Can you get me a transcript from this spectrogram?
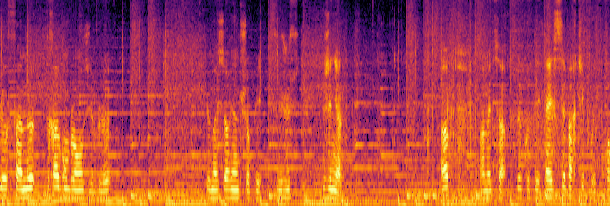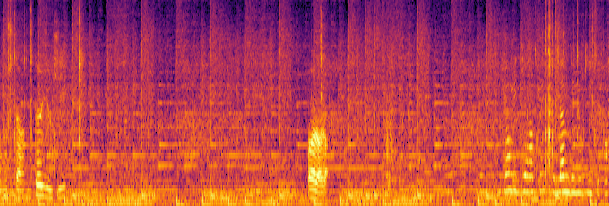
le fameux dragon blanc aux yeux bleus que ma soeur vient de choper. C'est juste génial. Hop, on va mettre ça de côté. Allez, c'est parti pour les trois boosters de Yugi. Oh là là. J'ai envie de dire un truc, c'est l'âme de Yugi qui porte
